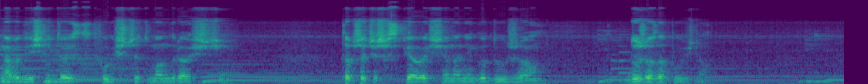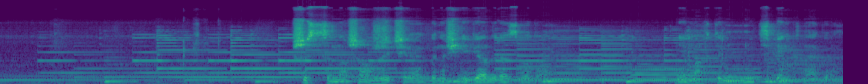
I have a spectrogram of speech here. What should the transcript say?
Nawet jeśli to jest Twój szczyt mądrości, to przecież wspiąłeś się na niego dużo, dużo za późno. Wszyscy noszą życie, jakby nosili wiadra z wodą. Nie ma w tym nic pięknego,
